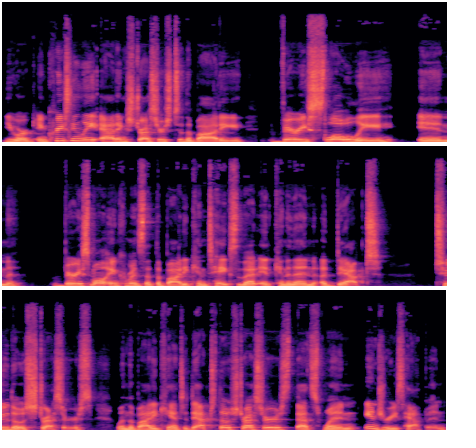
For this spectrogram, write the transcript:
You are increasingly adding stressors to the body very slowly in very small increments that the body can take so that it can then adapt to those stressors. When the body can't adapt to those stressors, that's when injuries happen.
